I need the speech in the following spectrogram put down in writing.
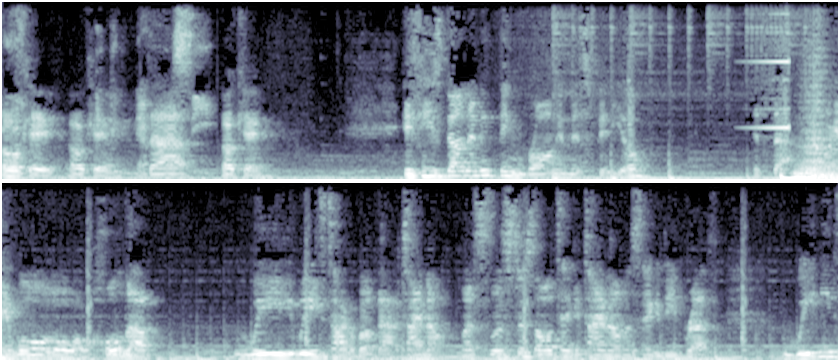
Okay, okay, that, okay. If he's done anything wrong in this video, it's that. Okay, whoa, whoa, whoa, whoa, hold up. We we need to talk about that. Timeout. Let's let's just all take a timeout. Let's take a deep breath. We need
